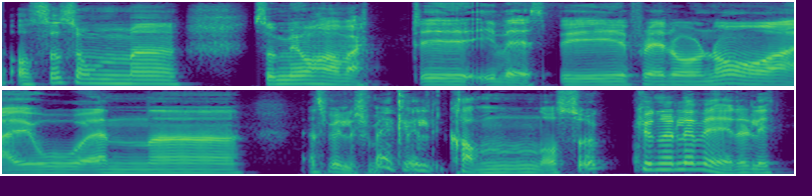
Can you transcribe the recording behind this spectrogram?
også, som, uh, som, jo har vært i, i Vesby i flere år nå, og er jo en, eh, en spiller som egentlig kan også kunne levere litt,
